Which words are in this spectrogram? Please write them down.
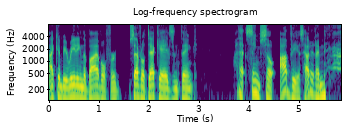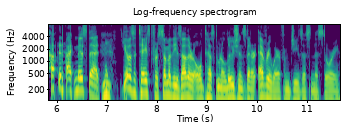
I can be reading the Bible for several decades and think, oh, that seems so obvious. How did I how did I miss that? Mm-hmm. Give us a taste for some of these other Old Testament allusions that are everywhere from Jesus in this story.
